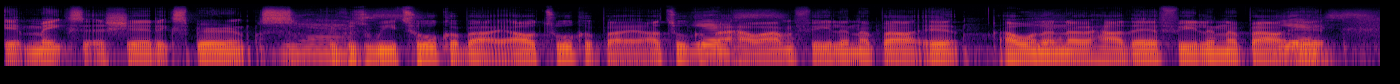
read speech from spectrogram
it makes it a shared experience because we talk about it. I'll talk about it. I'll talk about how I'm feeling about it. I want to know how they're feeling about Yes. it.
